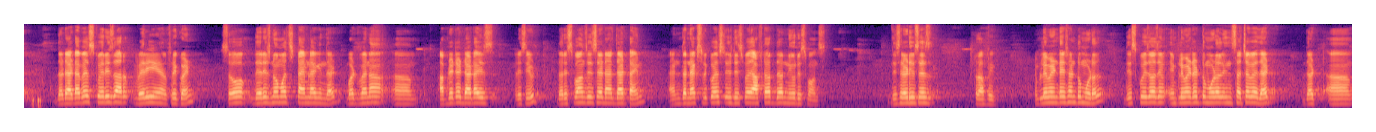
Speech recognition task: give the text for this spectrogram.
The database queries are very uh, frequent, so there is no much time lag in that. But when a um, updated data is received, the response is sent at that time, and the next request is dispatched after the new response. This reduces traffic. Implementation to Moodle. This quiz was implemented to Moodle in such a way that that uh,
